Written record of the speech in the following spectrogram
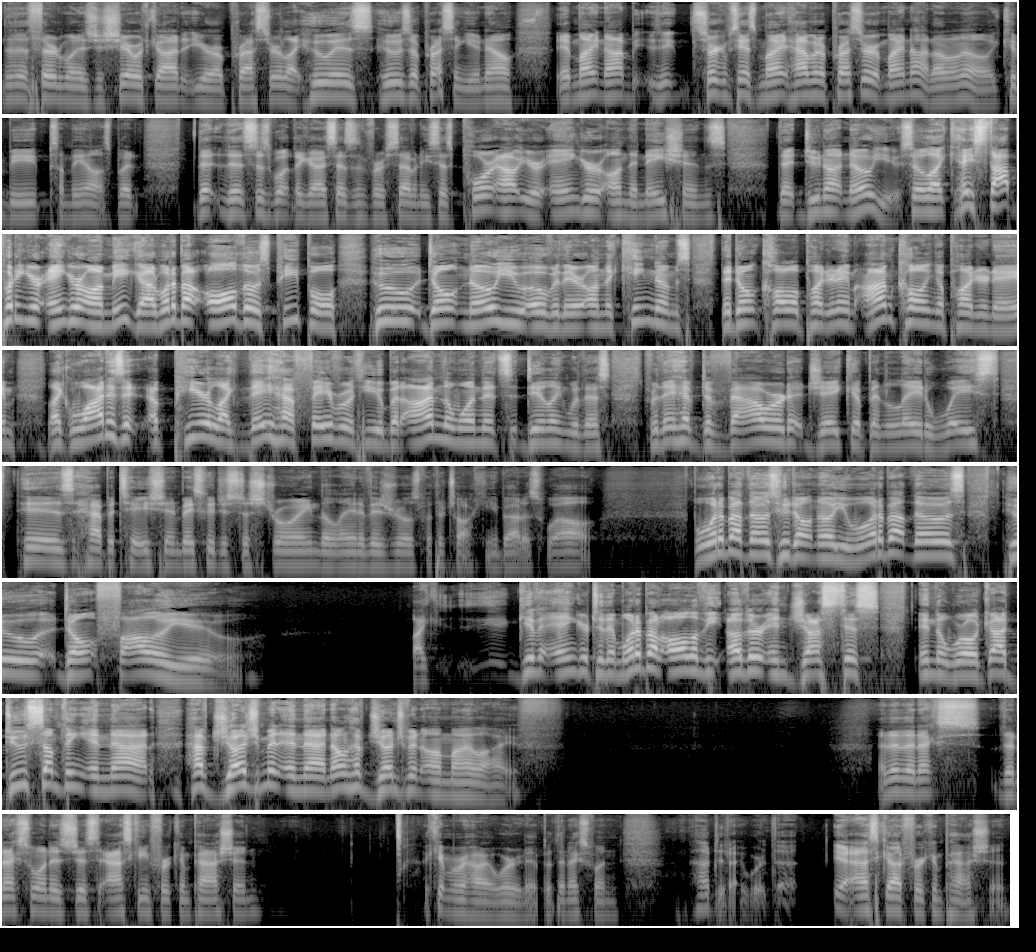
Then the third one is just share with God your oppressor. Like who is who is oppressing you? Now it might not be circumstance might have an oppressor. It might not. I don't know. It could be something else. But th- this is what the guy says in verse seven. He says, "Pour out your anger on the nations that do not know you." So like, hey, stop putting your anger on me, God. What about all those people who don't know you over there on the kingdoms that don't call upon your name? I'm calling upon your name. Like, why does it appear like they have favor with you, but I'm the one that's dealing with this? For they have devoured Jacob and laid waste his habitation, basically just destroying the land of Israel is what they're talking about as well. But what about those who don't know you? What about those who don't follow you? Like, give anger to them. What about all of the other injustice in the world? God, do something in that. Have judgment in that. Don't have judgment on my life. And then the next the next one is just asking for compassion. I can't remember how I worded it, but the next one, how did I word that? Yeah, ask God for compassion.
